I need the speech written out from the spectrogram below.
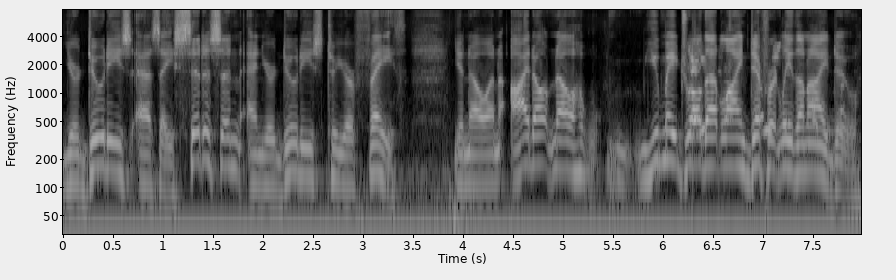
your duties as a citizen and your duties to your faith. You know, and I don't know. You may draw that line differently than I do.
